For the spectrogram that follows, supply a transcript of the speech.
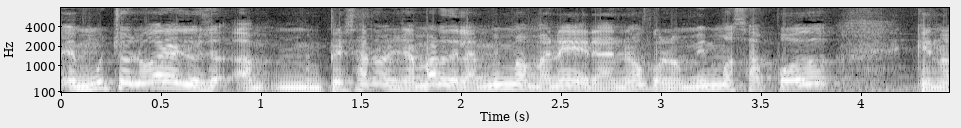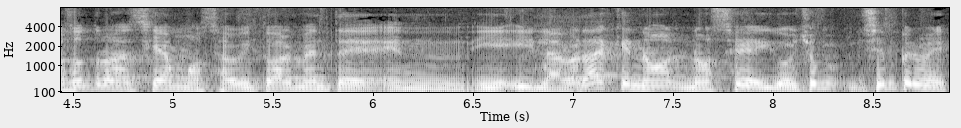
en muchos lugares los ah, empezaron a llamar de la misma manera, ¿no? Con los mismos apodos que nosotros hacíamos habitualmente. En, y, y la verdad que no, no sé, digo, yo siempre me,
